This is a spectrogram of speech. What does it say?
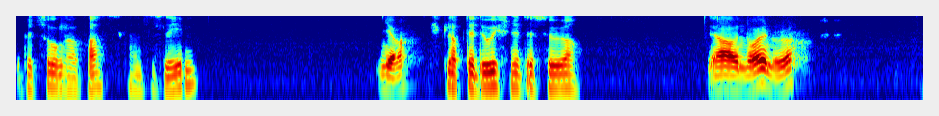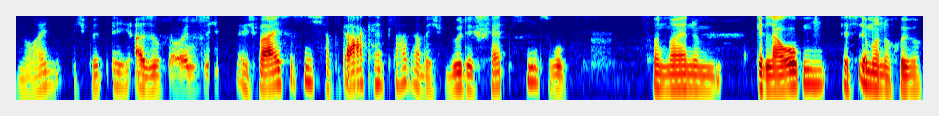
Bezogen auf was? Ganzes Leben? ja, Ich glaube, der Durchschnitt ist höher. ja, neun, oder? Neun? Ich würde, also, Neun, sieben. ich weiß es nicht, ich habe gar keinen Plan, aber ich würde schätzen, so von meinem Glauben ist immer noch höher.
